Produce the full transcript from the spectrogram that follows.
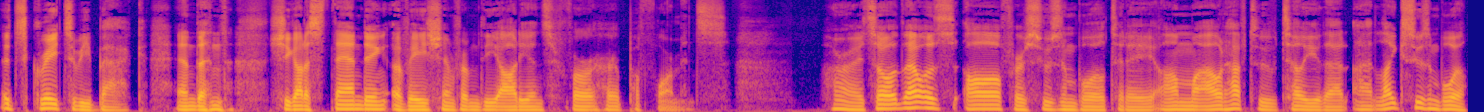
It's great to be back. And then she got a standing ovation from the audience for her performance. All right, so that was all for Susan Boyle today. Um, I would have to tell you that I like Susan Boyle.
